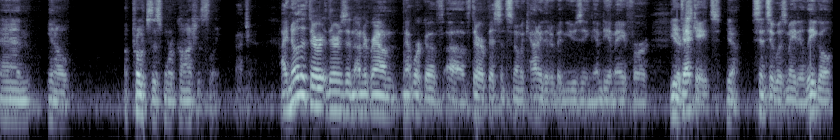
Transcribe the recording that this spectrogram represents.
and you know approach this more cautiously Gotcha. I know that there there's an underground network of, of therapists in Sonoma County that have been using MDMA for years decades. Yeah. Since it was made illegal.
